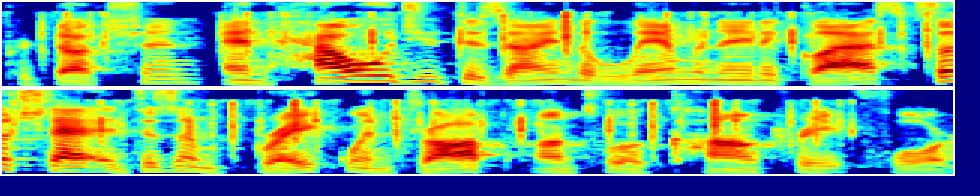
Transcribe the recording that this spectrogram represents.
production and how would you design design the laminated glass such that it doesn't break when dropped onto a concrete floor.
